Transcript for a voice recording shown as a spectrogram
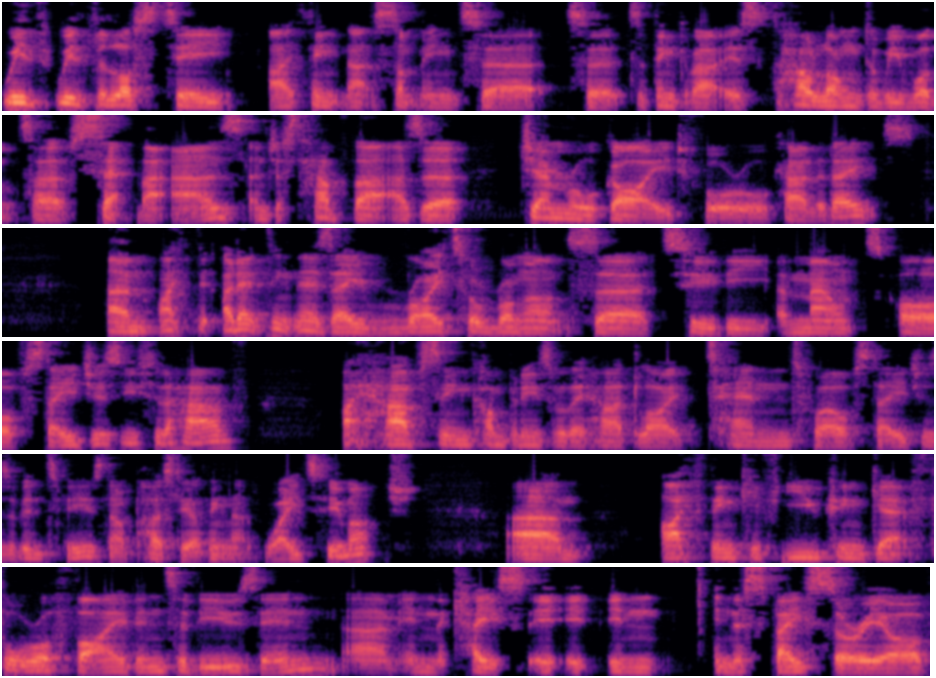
with with velocity, I think that's something to, to to think about is how long do we want to set that as, and just have that as a general guide for all candidates. Um, I th- I don't think there's a right or wrong answer to the amount of stages you should have. I have seen companies where they had like 10, 12 stages of interviews. Now, personally, I think that's way too much. Um, I think if you can get four or five interviews in, um, in the case in in the space, sorry, of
